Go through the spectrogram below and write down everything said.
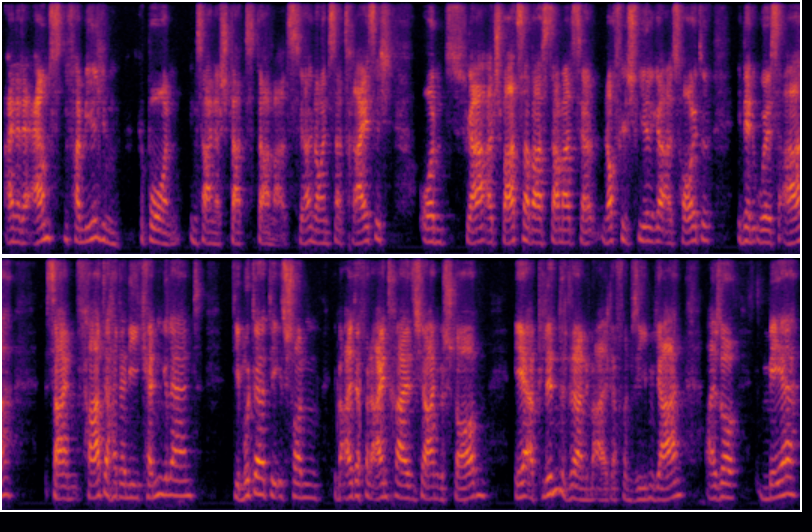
einer der ärmsten Familien geboren in seiner Stadt damals, ja, 1930. Und ja, als Schwarzer war es damals ja noch viel schwieriger als heute in den USA. Sein Vater hat er nie kennengelernt. Die Mutter, die ist schon im Alter von 31 Jahren gestorben. Er erblindete dann im Alter von sieben Jahren. Also mehr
